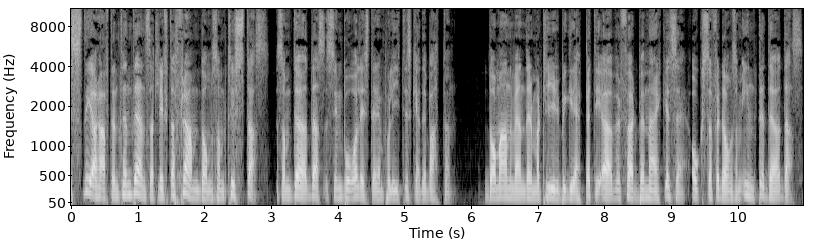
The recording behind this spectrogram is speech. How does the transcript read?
SD har haft en tendens att lyfta fram de som tystas, som dödas symboliskt i den politiska debatten. De använder martyrbegreppet i överförd bemärkelse också för de som inte dödas,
